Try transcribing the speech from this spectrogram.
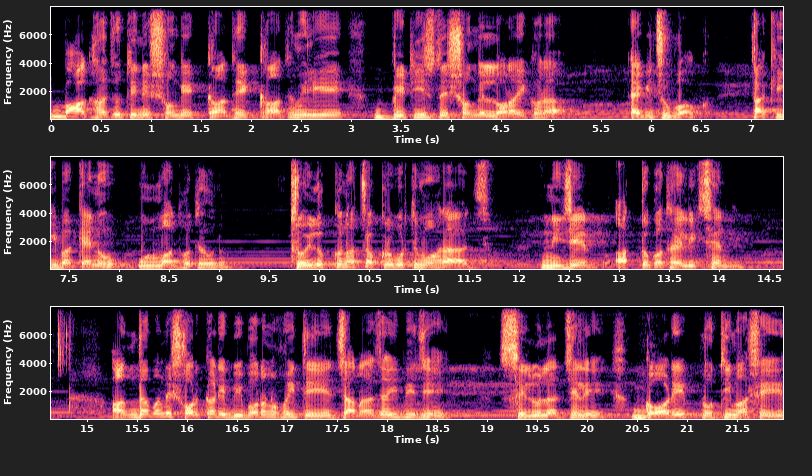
বাঘা যতীনের সঙ্গে কাঁধে কাঁধ মিলিয়ে ব্রিটিশদের সঙ্গে লড়াই করা এক যুবক। তাকেই বা কেন উন্মাদ হতে হলো? ত্রৈলোক্যনাথ চক্রবর্তী মহারাজ নিজের আত্মকথায় লিখছেন, আন্দামানে সরকারি বিবরণ হইতে জানা যাইবে যে, সেলুলার জেলে গড়ে প্রতি মাসে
